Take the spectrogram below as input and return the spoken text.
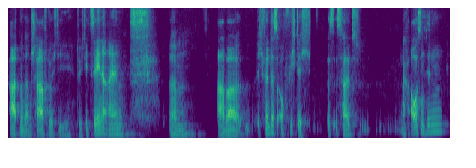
atmen dann scharf durch die, durch die Zähne ein. Ähm, aber ich finde das auch wichtig. Es ist halt nach außen hin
